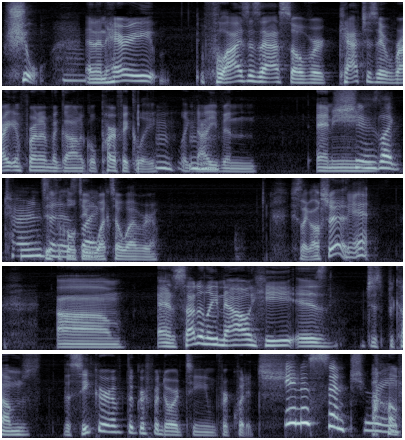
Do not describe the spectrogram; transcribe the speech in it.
Shoo. Mm. and then harry flies his ass over catches it right in front of mcgonagall perfectly. Like not even any She's like turns difficulty like, whatsoever. She's like oh shit. Yeah. um, and suddenly now he is just becomes the seeker of the Gryffindor team for Quidditch. In a century, Um,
